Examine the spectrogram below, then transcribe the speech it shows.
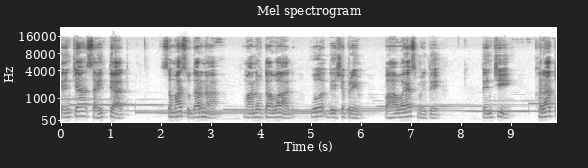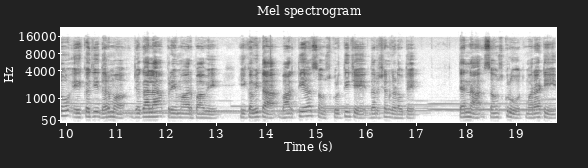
त्यांच्या साहित्यात समाज सुधारणा मानवतावाद व देशप्रेम पाहावयास मिळते. त्यांची खरा तो एकजी धर्म जगाला प्रेम अर्पावे ही कविता भारतीय संस्कृतीचे दर्शन घडवते. त्यांना संस्कृत मराठी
